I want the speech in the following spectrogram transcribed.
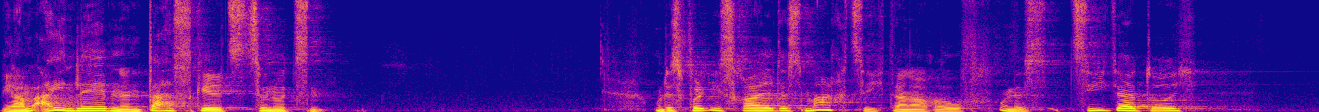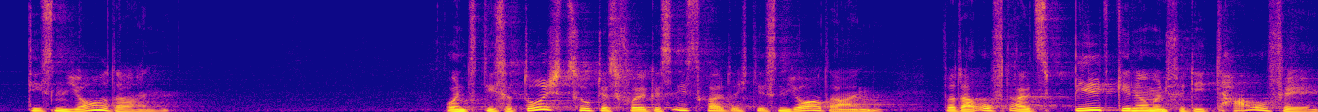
Wir haben ein Leben und das gilt es zu nutzen. Und das Volk Israel, das macht sich danach auf und es zieht ja durch diesen Jordan. Und dieser Durchzug des Volkes Israel durch diesen Jordan, wird auch oft als Bild genommen für die Taufe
